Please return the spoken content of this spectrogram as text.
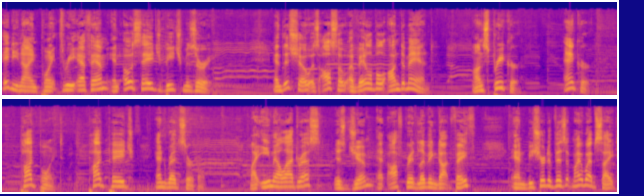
89.3 FM in Osage Beach, Missouri. And this show is also available on demand on Spreaker, Anchor, Podpoint, Podpage, and Red Circle. My email address is jim at offgridliving.faith, and be sure to visit my website,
